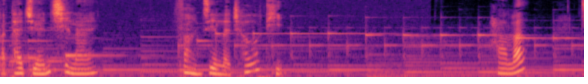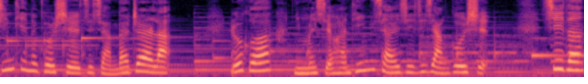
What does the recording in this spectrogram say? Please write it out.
把它卷起来，放进了抽屉。好了，今天的故事就讲到这儿了。如果你们喜欢听小鱼姐姐讲故事，记得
